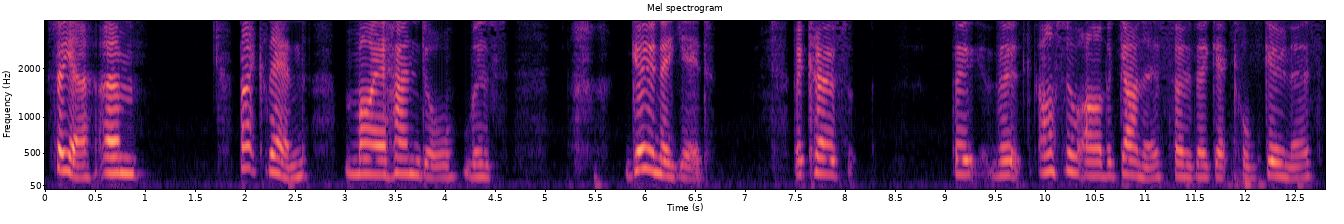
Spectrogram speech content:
So yeah, um back then my handle was Gooner Yid because the the Arsenal are the Gunners, so they get called Gooners,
